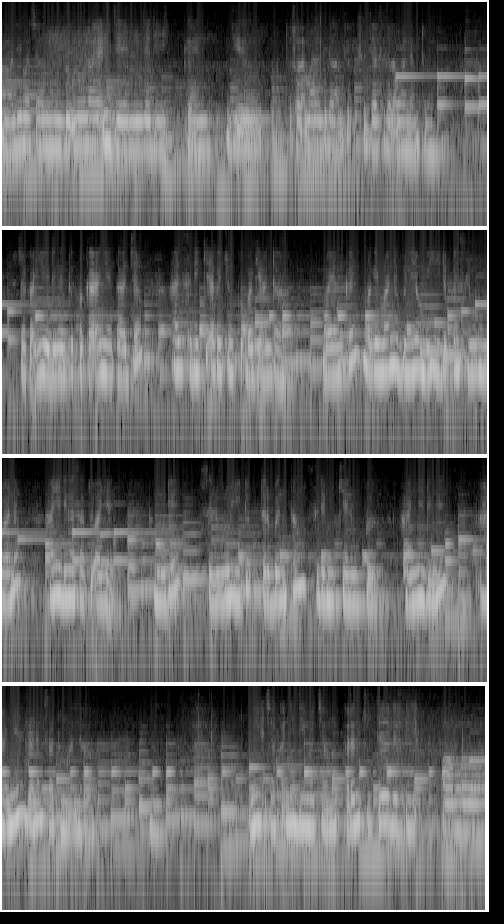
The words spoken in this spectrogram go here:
uh, dia macam duk-ulang ayat ni je yang menjadikan dia untuk solat malam tu lah untuk sentiasa solat malam tu cakap ya dengan kepekaan yang tajam hal sedikit akan cukup bagi anda bayangkan bagaimana beliau menghidupkan seluruh malam hanya dengan satu ayat kemudian seluruh hidup terbentang sedemikian rupa. Hanya dengan hanya dalam satu malam hmm. ni nak cakapnya dia macam kadang kita lebih um,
